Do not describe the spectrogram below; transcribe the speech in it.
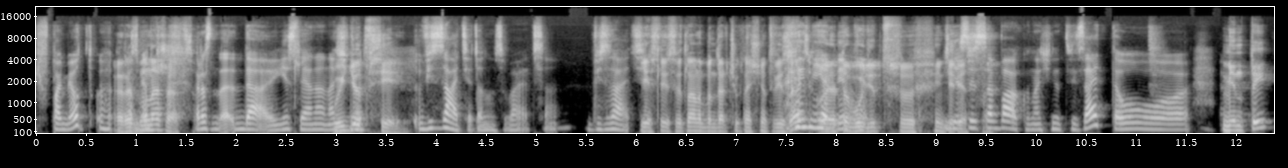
в помет... Размножаться. Раз- да, если она начнет... Уйдет в серию. Вязать это называется. Вязать. Если Светлана Бондарчук начнет вязать, Нет, это нет, нет. будет э, интересно. Если собаку начнет вязать, то... Менты?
